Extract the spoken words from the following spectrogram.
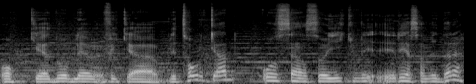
Och eh, då blev, fick jag bli torkad och sen så gick vi resan vidare.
